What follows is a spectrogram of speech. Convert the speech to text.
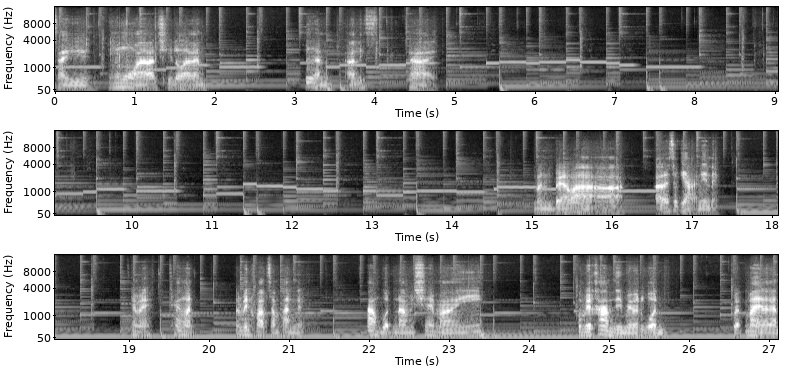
ใส่มั่วชิโร่กัน เพื่อนอลิสใช่ มันแปลว่าอ่าอะไรสักอย่างนี่แหละใช่ไหมแค่มัน มันเป็นความสัมพันธ์เนี่ยข้ามบทนำใช่ไหม ผมจะข้ามดีไหมทุกคนเปิดไม่แล้วกัน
